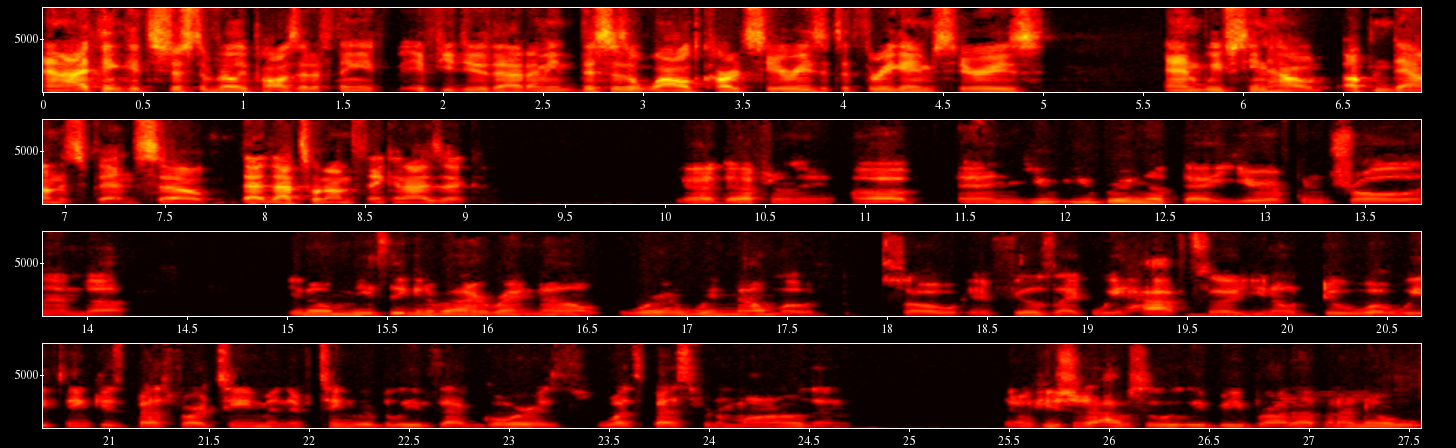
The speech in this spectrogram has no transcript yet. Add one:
And I think it's just a really positive thing if, if you do that. I mean, this is a wild card series. It's a three game series, and we've seen how up and down it's been. So that that's what I'm thinking, Isaac. Yeah, definitely. Uh, and you you bring up that year of control, and uh, you know, me thinking about it right now, we're in win now mode. So it feels like we have to, you know, do what we think is best for our team. And if Tingler believes that Gore is what's best for tomorrow, then you know, he should absolutely be brought up. And I know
